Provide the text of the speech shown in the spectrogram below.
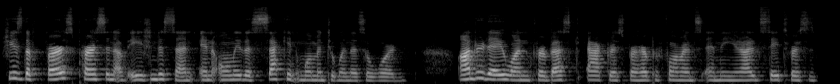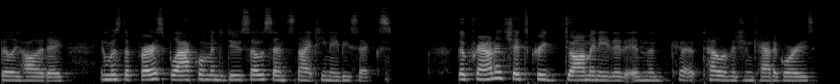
She is the first person of Asian descent and only the second woman to win this award. Andra Day won for Best Actress for her performance in The United States vs. Billie Holiday and was the first black woman to do so since 1986. The Crown and Schitt's Creek dominated in the ca- television categories.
